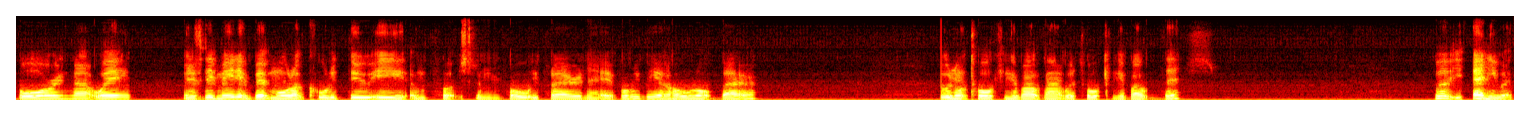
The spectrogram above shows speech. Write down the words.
boring that way. And if they made it a bit more like Call of Duty and put some multiplayer in it, it'd probably be a whole lot better. We're not talking about that, we're talking about this. But anyway,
